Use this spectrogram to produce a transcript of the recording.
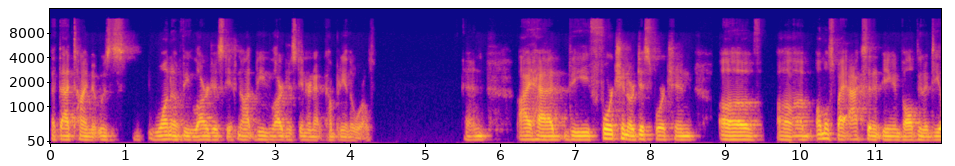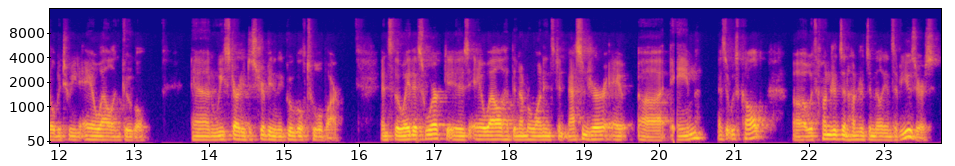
At that time, it was one of the largest, if not the largest, internet company in the world. And I had the fortune or disfortune of um, almost by accident being involved in a deal between AOL and Google. And we started distributing the Google toolbar. And so the way this worked is AOL had the number one instant messenger, uh, AIM, as it was called, uh, with hundreds and hundreds of millions of users.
